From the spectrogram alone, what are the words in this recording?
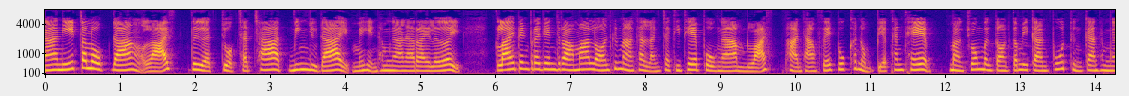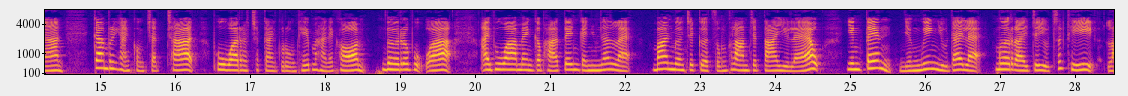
งานนี้ตลกดังไลฟ์เตือดจวกชัดชาติ วิ่งอยู่ได้ไม่เห็นทำงานอะไรเลย กลายเป็นประเด็นดราม่าร้อนขึ้นมาค่ะหลังจากที่เทพโพงามไลฟ์ผ่านทาง Facebook ขนมเปี๊ยกขั้นเทพ บางช่วงบางตอนก็มีการพูดถึงการทำงาน การบริหารของชัดชาติ ผู้ว่าราชการกรุงเทพมหานคร โดยระบุว่า ไอผู้ว่าแมงกะพ้าเต้นกันอยู่นั่นแหละ บ้านเมืองจะเกิดสงครามจะตายอยู่แล้ว ยังเต้นยังวิ่งอยู่ได้แหละ เมื่อไรจะหยุดสักทีไล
